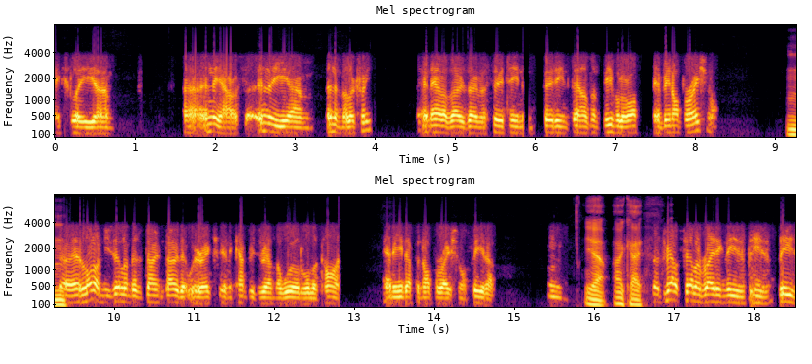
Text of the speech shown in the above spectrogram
actually um, uh, in the RSA, in the um, in the military, and out of those, over 13 13,000 people are op- have been operational. Mm. So a lot of New Zealanders don't know that we're actually in countries around the world all the time, and end up in operational theatre. Mm. Yeah. Okay. So it's about celebrating these these these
